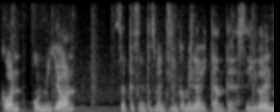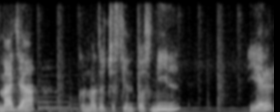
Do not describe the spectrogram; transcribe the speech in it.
con 1.725.000 habitantes, seguido del maya con más de 800.000 y el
